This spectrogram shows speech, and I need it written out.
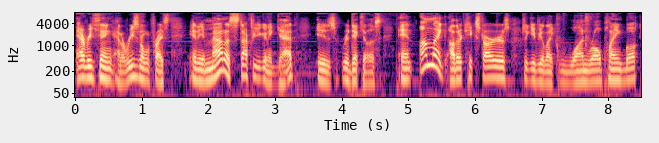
everything at a reasonable price. And the amount of stuff you're going to get is ridiculous. And unlike other Kickstarters, they give you like one role playing book,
